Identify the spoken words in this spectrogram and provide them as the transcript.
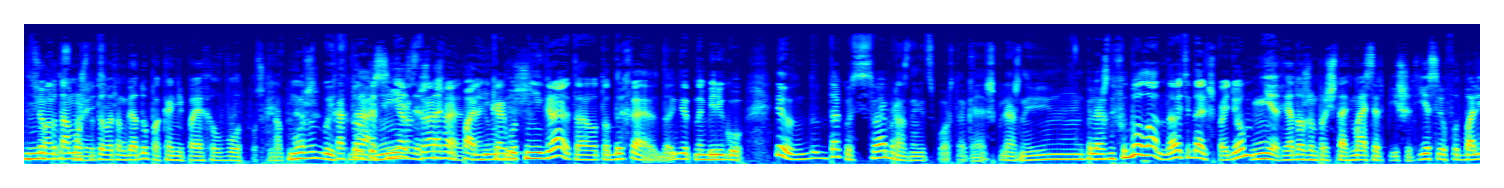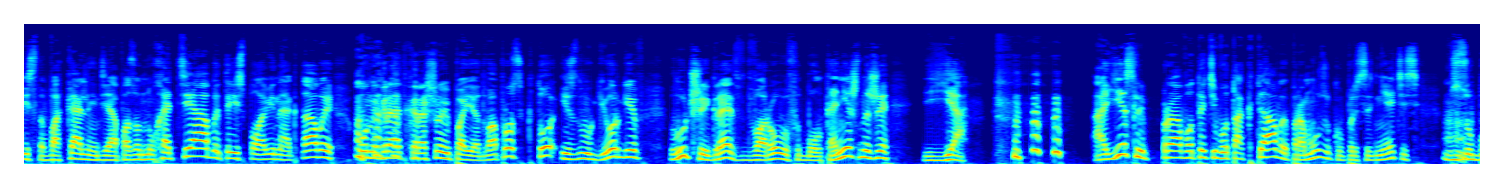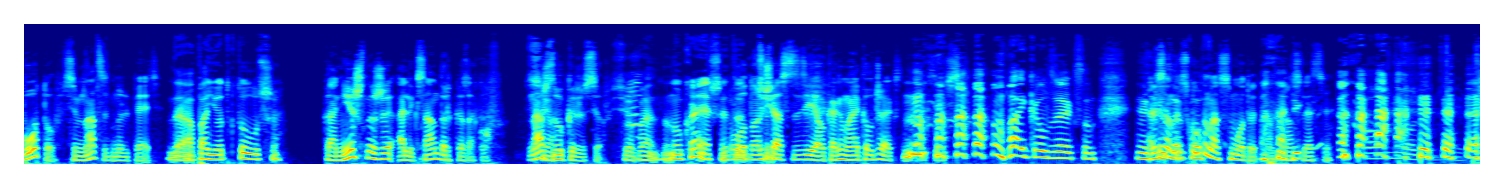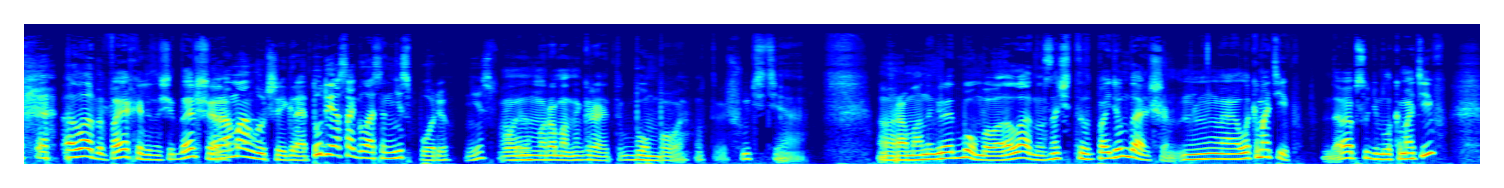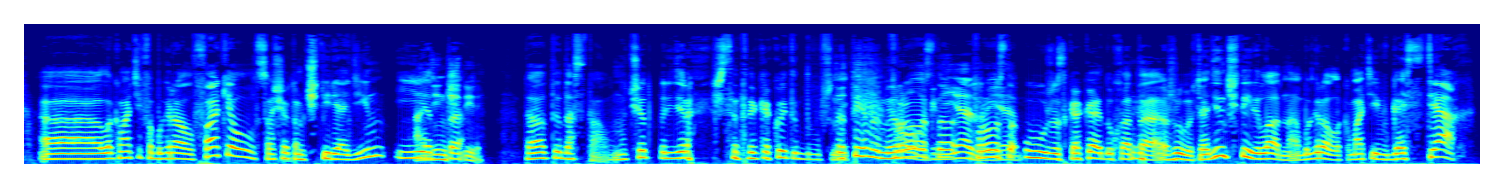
не Все потому, смотреть. что ты в этом году пока не поехал в отпуск на пляж. Может быть, Как да, только они меня съездишь, так и. Они как будто не играют, а вот отдыхают, да, где-то на берегу. И, такой своеобразный вид спорта, конечно, пляжный, пляжный футбол. Ладно, давайте дальше пойдем. Нет, я должен прочитать. Мастер пишет, если у футболиста вокальный диапазон, ну хотя бы три с половиной октавы, он играет хорошо и поет. Вопрос, кто из двух Георгиев лучше играет в дворовый футбол? Конечно же, я. А если про вот эти вот октавы, про музыку, присоединяйтесь в субботу в 17.05. Да, а поет кто лучше? Конечно же, Александр Казаков, наш звукорежиссер. Все понятно. Ну, конечно. это Вот он сейчас сделал, как Майкл Джексон. практически. Майкл Джексон. Александр, сколько нас смотрит на трансляции? Ладно, поехали, значит, дальше. Роман лучше играет. Тут я согласен, не спорю. Не спорю. Роман играет бомбово. Вот шутите, а Роман играет бомбово. Ладно, значит, пойдем дальше. М, Локомотив. Давай обсудим Локомотив. А, Локомотив обыграл Факел со счетом 4-1. И это... 1-4. Да, ты достал. Ну, что ты придираешься? Ты какой ты душный. Да ты нумеролог, Просто, не я же, просто я- ужас, какая духота, жуть. 1-4, ладно, обыграл Локомотив в гостях.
